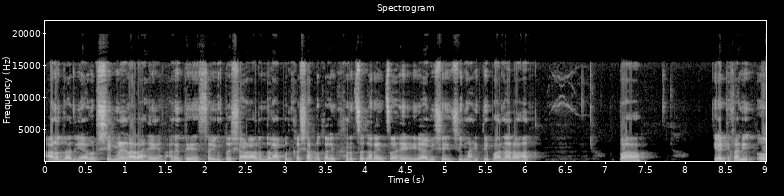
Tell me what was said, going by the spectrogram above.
अनुदान यावर्षी मिळणार आहे आणि ते संयुक्त शाळा अनुदान आपण कशाप्रकारे खर्च करायचं आहे याविषयीची माहिती पाहणार आहात. पहा या ठिकाणी अ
